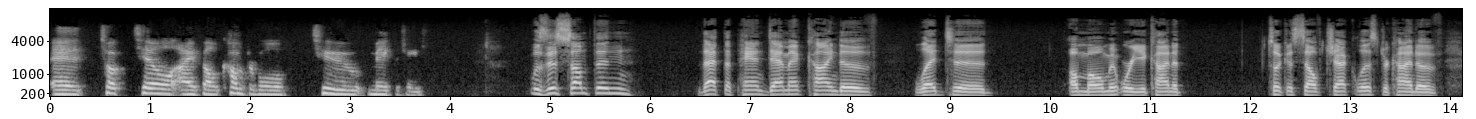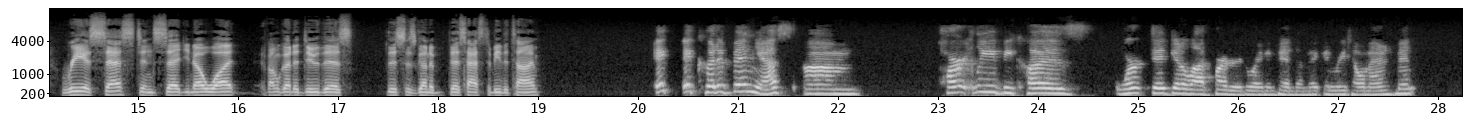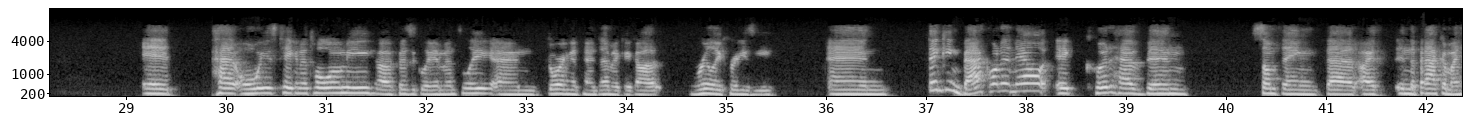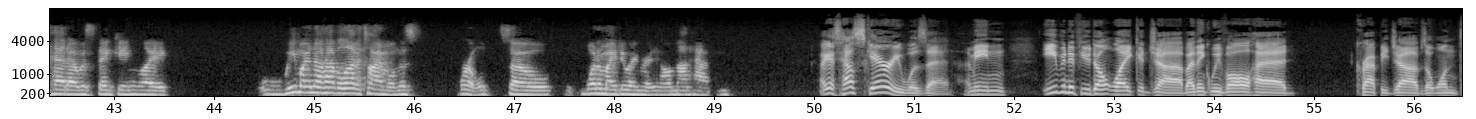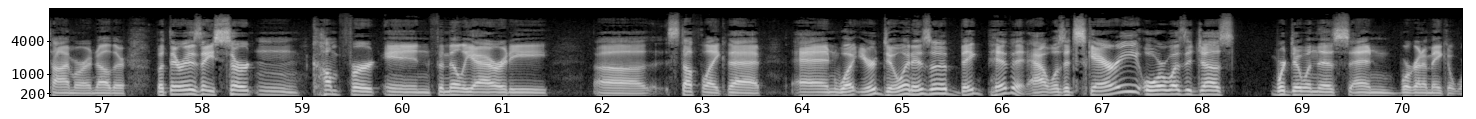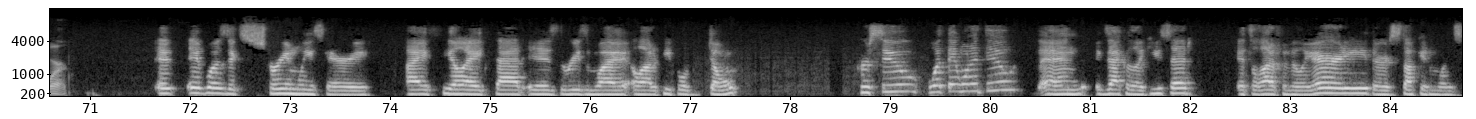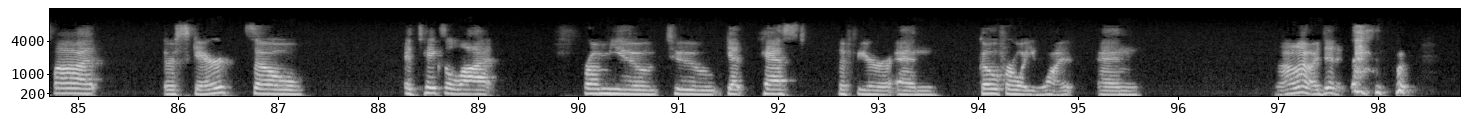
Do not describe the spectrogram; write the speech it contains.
it took till I felt comfortable to make the change. Was this something that the pandemic kind of led to a moment where you kind of took a self checklist or kind of reassessed and said, you know what, if I'm going to do this, this is going to this has to be the time? It it could have been yes, um, partly because work did get a lot harder during the pandemic in retail management. It had always taken a toll on me uh, physically and mentally, and during the pandemic, it got really crazy. And thinking back on it now, it could have been something that I, in the back of my head, I was thinking like, we might not have a lot of time on this world. So what am I doing right now? I'm not happy. I guess how scary was that? I mean, even if you don't like a job, I think we've all had crappy jobs at one time or another, but there is a certain comfort in familiarity, uh, stuff like that. And what you're doing is a big pivot. How was it scary, or was it just we're doing this and we're going to make it work? It it was extremely scary. I feel like that is the reason why a lot of people don't pursue what they want to do. And exactly like you said, it's a lot of familiarity. They're stuck in one spot. They're scared. So it takes a lot from you to get past the fear and go for what you want. And I don't know, I did it.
